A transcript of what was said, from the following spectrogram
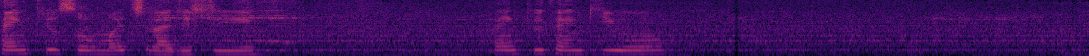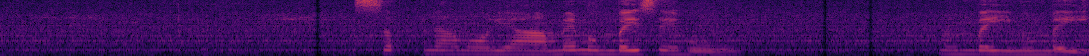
thank you so much राजेशजी. Thank you thank you Sapna Maurya मैं मुंबई से हूँ। मुंबई मुंबई।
